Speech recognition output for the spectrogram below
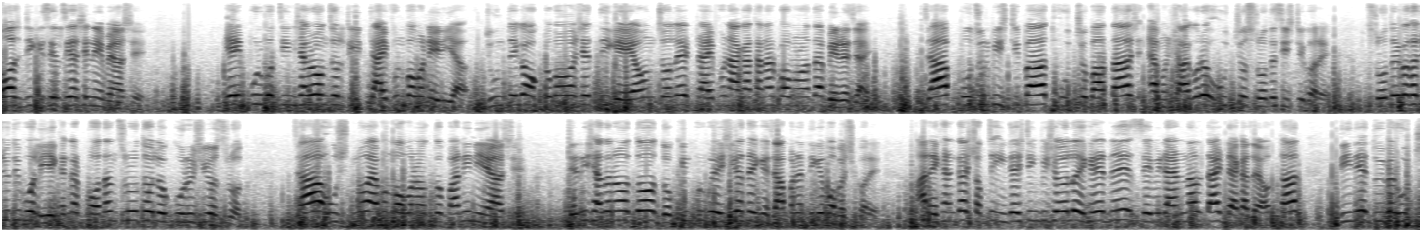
দশ ডিগ্রি সেলসিয়াসে নেমে আসে। এই পূর্ব চীন সাগর অঞ্চলটি টাইফুন প্রবণ এরিয়া। জুন থেকে অক্টোবর মাসের দিকে এই অঞ্চলে টাইফুন আঘাত আনার প্রবণতা বেড়ে যায়। যা প্রচুর বৃষ্টিপাত, উচ্চ বাতাস এবং সাগরে উচ্চ স্রোতের সৃষ্টি করে। স্রোতের কথা যদি বলি, এখানকার প্রধান স্রোত হলো কুরুশীয় স্রোত, যা উষ্ণ এবং লবণাক্ত পানি নিয়ে আসে। যেটি সাধারণত দক্ষিণ পূর্ব এশিয়া থেকে জাপানের দিকে প্রবেশ করে। আর এখানকার সবচেয়ে ইন্টারেস্টিং বিষয় হলো, এখানে সেমিডার্নাল টাইট দেখা যায়। অর্থাৎ দিনে দুইবার উচ্চ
